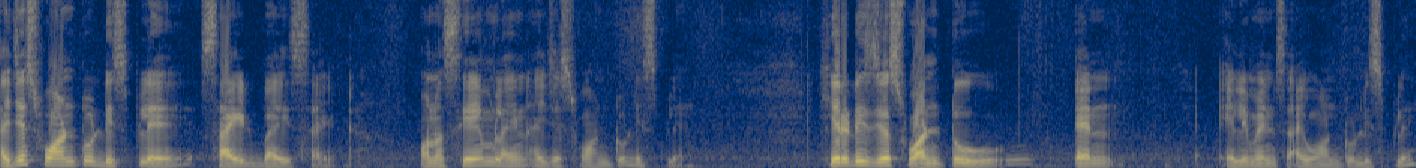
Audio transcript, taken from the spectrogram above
I just want to display side by side on a same line I just want to display. Here it is just 1 to 10 elements I want to display.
